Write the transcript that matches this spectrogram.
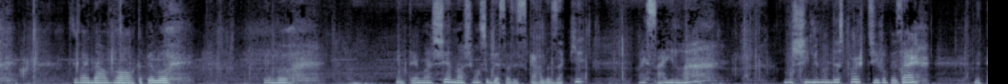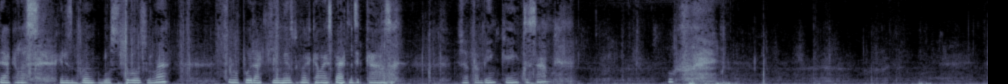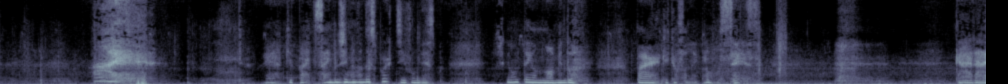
se vai dar a volta pelo pelo Intermarché, nós vamos subir essas escadas aqui, vai sair lá no gimno desportivo, apesar ter aquelas, aqueles bancos gostosos lá, eu vou por aqui mesmo que vai ficar mais perto de casa. Já tá bem quente, sabe? Ufa. Ai. É aqui para sair no ginásio esportivo mesmo. Acho que não tem o nome do parque que eu falei para vocês. Carai.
